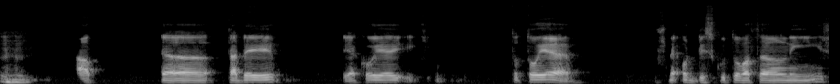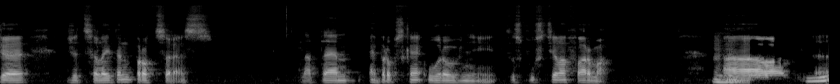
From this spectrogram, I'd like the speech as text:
Mm-hmm. A eh, tady jako je, toto je už neoddiskutovatelný, že, že celý ten proces na té evropské úrovni to spustila farma. Mm-hmm. A mhm. e,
